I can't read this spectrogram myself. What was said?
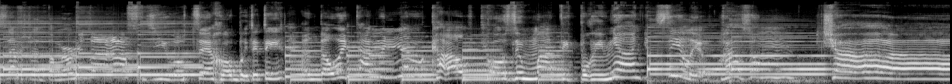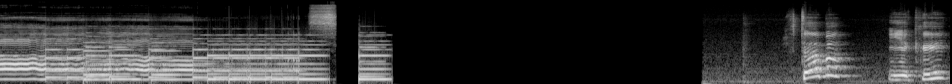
сержантом зараз. Діло це робити ти. Дали там намикав. Розумати порівнянь. Сили разом. Час. Тебе? Який?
